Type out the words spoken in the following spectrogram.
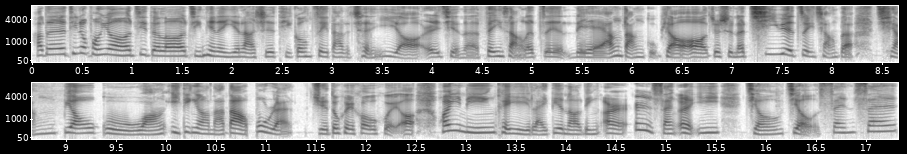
好的，听众朋友记得喽，今天的严老师提供最大的诚意哦，而且呢，分享了这两档股票哦，就是呢七月最强的强标股王，一定要拿到，不然。绝对会后悔哦！欢迎您可以来电哦，零二二三二一九九三三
